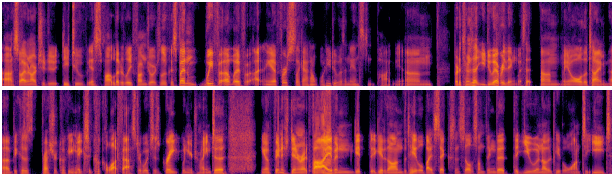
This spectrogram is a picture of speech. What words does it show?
Uh, so I have an R2D2 Instant Pot literally from George Lucas. But we've, uh, uh, you know, first like, I don't, what do you do with an Instant Pot? Um, but it turns out you do everything with it, um, you know, all the time uh, because pressure cooking makes it cook a lot faster, which is great when you're trying to, you know, finish dinner at five and get get it on the table by six and still have something that that you and other people want to eat.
